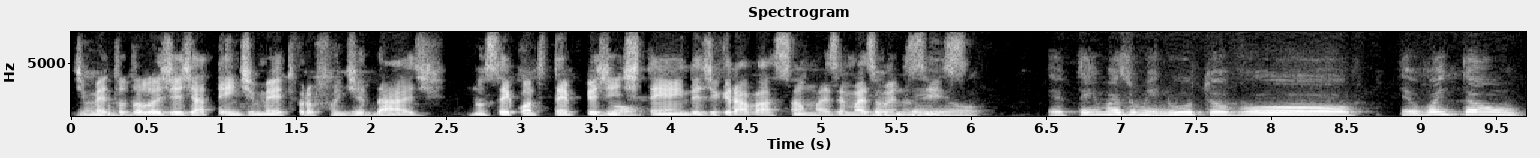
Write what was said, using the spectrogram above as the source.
de uhum. metodologia de atendimento e profundidade. Não sei quanto tempo que a gente Bom, tem ainda de gravação, mas é mais ou menos tenho, isso. Eu tenho mais um minuto, eu vou, eu vou então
